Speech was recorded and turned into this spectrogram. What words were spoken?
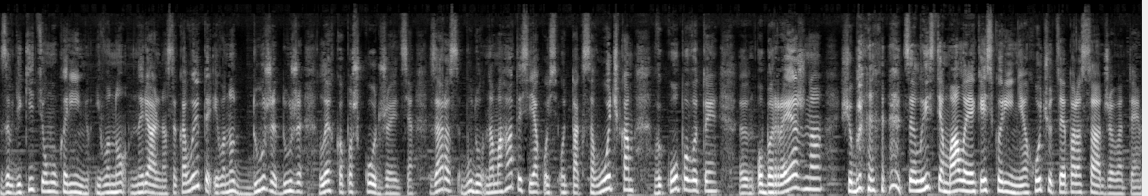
завдяки цьому корінню. І воно нереально соковите, і воно дуже-дуже легко пошкоджується. Зараз буду намагатися якось отак совочком викопувати е, обережно, щоб це листя мало якесь коріння. Я хочу це пересаджувати.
